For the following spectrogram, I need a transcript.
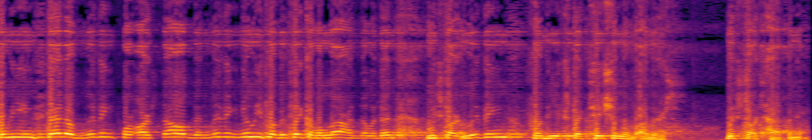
So we instead of living for ourselves and living really for the sake of Allah Azza wa Jal, we start living for the expectation of others. This starts happening.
